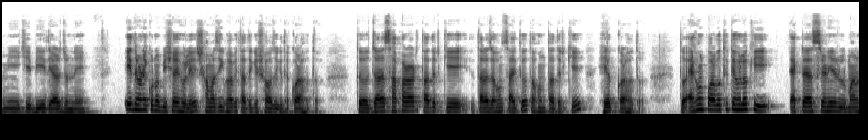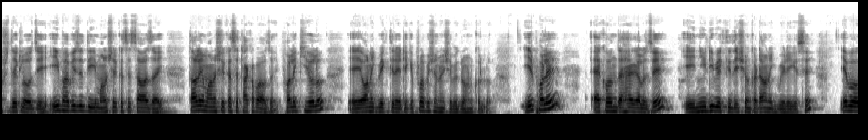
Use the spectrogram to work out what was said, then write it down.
মেয়েকে বিয়ে দেওয়ার জন্যে এই ধরনের কোনো বিষয় হলে সামাজিকভাবে তাদেরকে সহযোগিতা করা হতো। তো যারা সাফারার তাদেরকে, তারা যখন চাইতো তখন তাদেরকে হেল্প করা হতো। তো এখন পরবর্তীতে হলো কি একটা শ্রেণির মানুষ দেখল যে, এইভাবে যদি মানুষের কাছে চাওয়া যায়, তাহলে মানুষের কাছে টাকা পাওয়া যায়। ফলে কি হলো? অনেক ব্যক্তিরা এটাকে প্রফেশন হিসেবে গ্রহণ করল। এর ফলে এখন দেখা গেল যে, এই নিডি ব্যক্তিদের সংখ্যাটা অনেক বেড়ে গেছে এবং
